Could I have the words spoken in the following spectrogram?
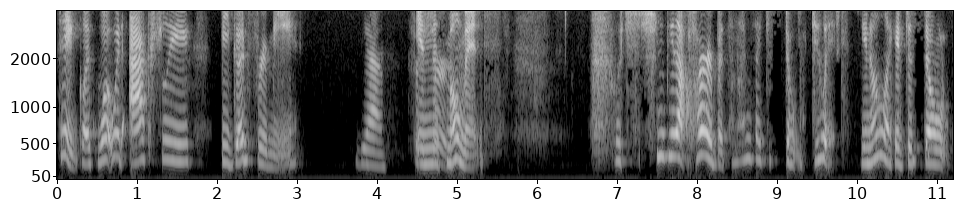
think like what would actually be good for me Yeah. for in this moment. Which shouldn't be that hard, but sometimes I just don't do it. You know, like I just don't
